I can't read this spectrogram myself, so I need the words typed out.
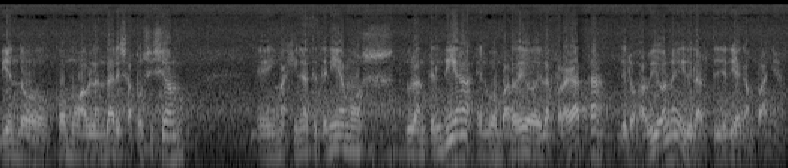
viendo cómo ablandar esa posición. Eh, imagínate, teníamos durante el día el bombardeo de la fragata, de los aviones y de la artillería de campaña.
